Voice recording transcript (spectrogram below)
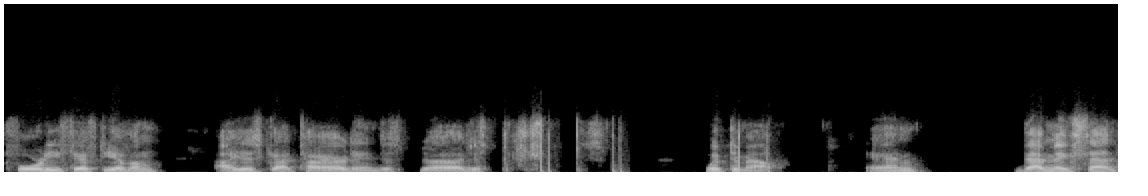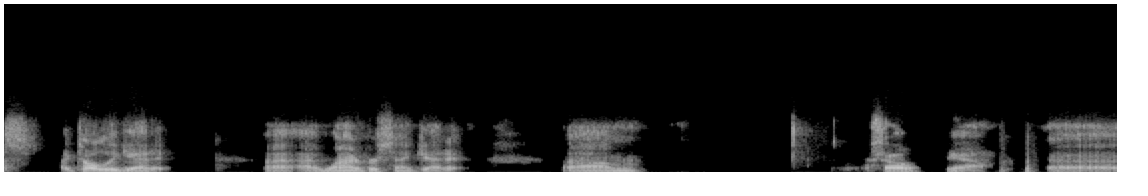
40, 50 of them, I just got tired and just uh, just whipped them out. And that makes sense. I totally get it. I, I 100% get it. Um, so yeah, uh,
